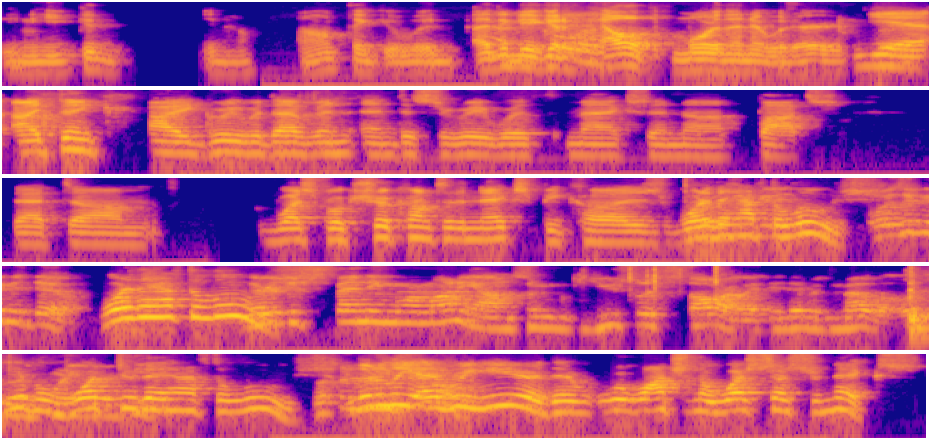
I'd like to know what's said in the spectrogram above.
and he could, you know, I don't think it would. I think it could help more than it would hurt. but- Yeah, I think I agree with Evan and disagree with Max and uh, Bots that um, Westbrook should come to the Knicks because what do they have it to gonna- lose? What is it gonna do? What do they have to lose? They're just spending more money on some useless star like they did with Melo. Yeah, but what do they have to lose? Literally every year, they're, we're watching the Westchester Knicks,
